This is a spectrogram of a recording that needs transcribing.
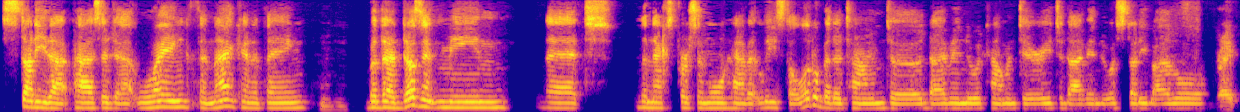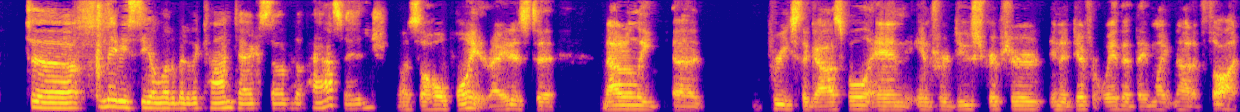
study that passage at length and that kind of thing. Mhm. But that doesn't mean that the next person won't have at least a little bit of time to dive into a commentary, to dive into a study Bible, Right. to maybe see a little bit of the context of the passage. That's the whole point, right? Is to not only uh, preach the gospel and introduce scripture in a different way that they might not have thought,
